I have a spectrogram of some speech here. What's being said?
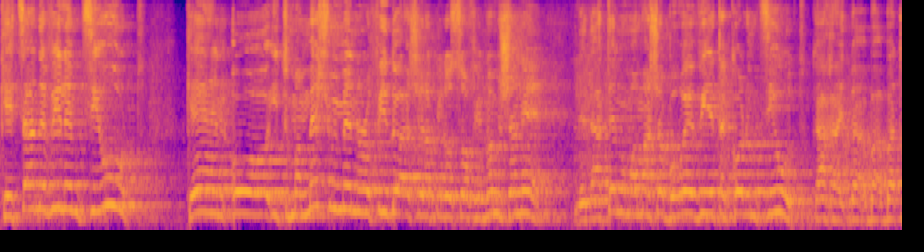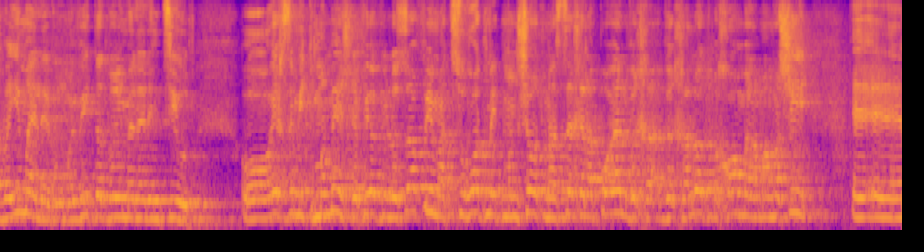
כיצד הביא למציאות כן, או התממש ממנו לפי דעה של הפילוסופים, לא משנה, לדעתנו ממש הבורא הביא את הכל למציאות, ככה, בתוואים האלה, והוא מביא את הדברים האלה למציאות. או איך זה מתממש לפי הפילוסופים, הצורות מתממשות מהשכל הפועל וחלות בחומר הממשי אה, אה,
